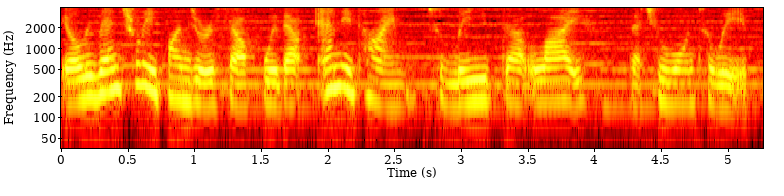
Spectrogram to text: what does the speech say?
you'll eventually find yourself without any time to live that life that you want to live.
